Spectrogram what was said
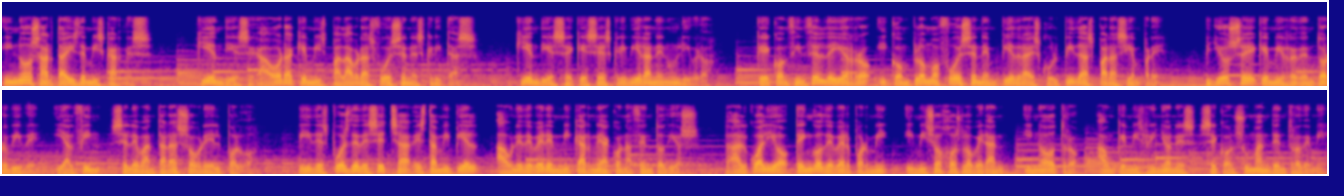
y no os hartáis de mis carnes? ¿Quién diese ahora que mis palabras fuesen escritas? ¿Quién diese que se escribieran en un libro? Que con cincel de hierro y con plomo fuesen en piedra esculpidas para siempre. Yo sé que mi Redentor vive, y al fin se levantará sobre el polvo. Y después de deshecha esta mi piel, aún he de ver en mi carne a con acento Dios. Al cual yo tengo de ver por mí, y mis ojos lo verán, y no otro, aunque mis riñones se consuman dentro de mí.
